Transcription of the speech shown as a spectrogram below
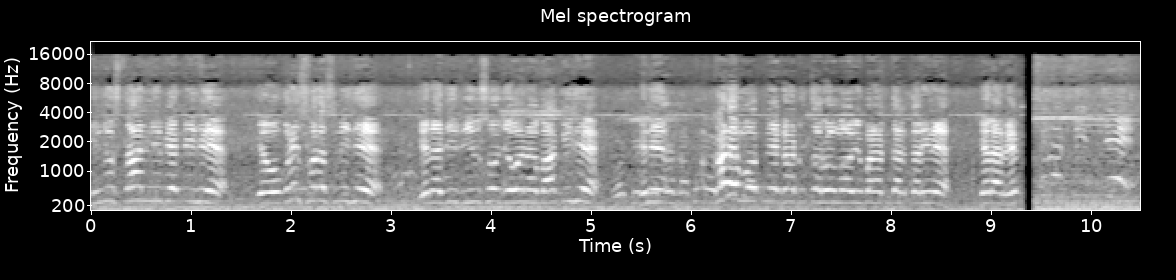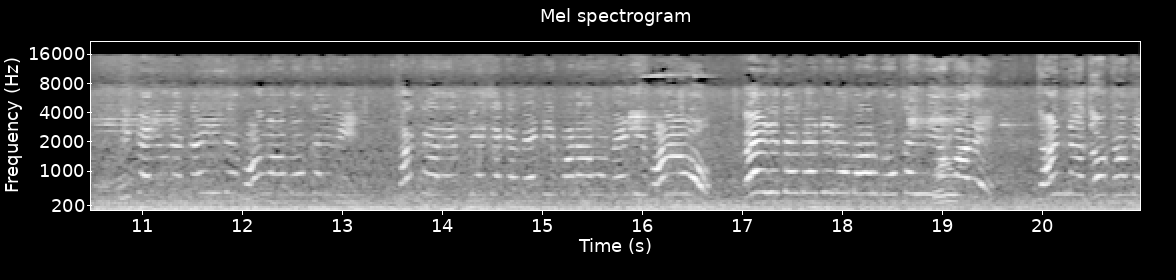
હિન્દુસ્તાનની બેટી છે જે ઓગણીસ વર્ષની છે જેના જે દિવસો જોવાના બાકી છે એને અકાળે મોતને ઘાટ ઉતારવામાં આવી બળાત્કાર કરીને ત્યારે રેપ સુરક્ષિત છે. દીકરીઓને કઈ રીતે ભણવા મોકલવી? સરકાર એમ કહે છે કે બેટી પઢાવો બેટી ભણાવો. કઈ રીતે બેટીને બહાર મોકલવી અમારે? જાનના જોખમે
